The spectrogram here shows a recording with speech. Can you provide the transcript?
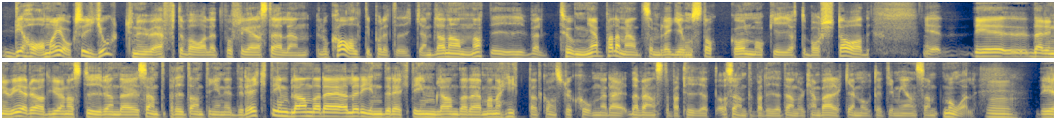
Det har man ju också gjort nu efter valet på flera ställen lokalt i politiken, bland annat i väldigt tunga parlament som Region Stockholm och i Göteborgs stad. Det, där det nu är rödgröna styren där Centerpartiet antingen är direkt inblandade eller indirekt inblandade. Man har hittat konstruktioner där, där Vänsterpartiet och Centerpartiet ändå kan verka mot ett gemensamt mål. Mm. Det,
